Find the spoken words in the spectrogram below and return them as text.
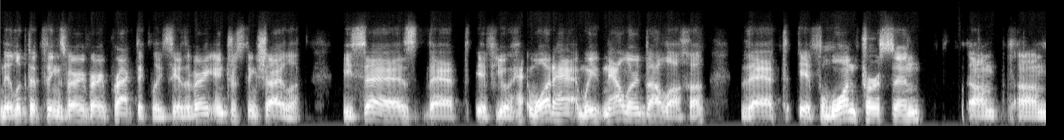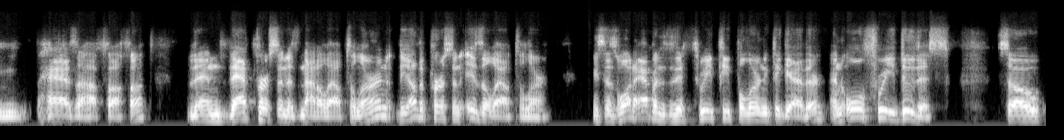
they looked at things very very practically. So he has a very interesting shaila. He says that if you ha- what ha- we now learned the halacha that if one person um, um, has a hafacha, then that person is not allowed to learn. The other person is allowed to learn. He says, what happens if three people learning together and all three do this? So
